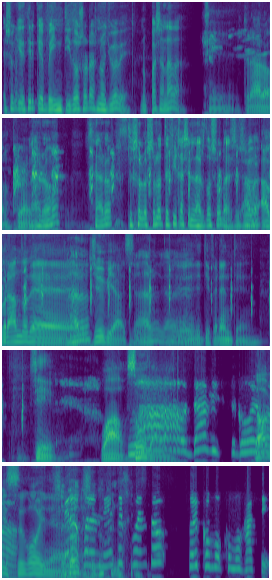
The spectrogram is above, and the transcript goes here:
eso quiere decir que 22 horas no llueve. No pasa nada. Sí, claro, claro. Claro, claro. Tú solo, solo te fijas en las dos horas. Eso... Hablando de claro, lluvias. Sí. Claro, claro. Eh, diferente. Sí. Wow, soda. Wow, David Sugoy. David Sugoy. Pero, pero en este cuento soy como, como Hassim.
